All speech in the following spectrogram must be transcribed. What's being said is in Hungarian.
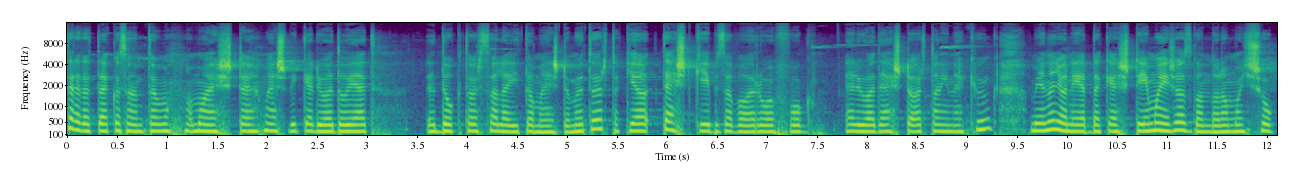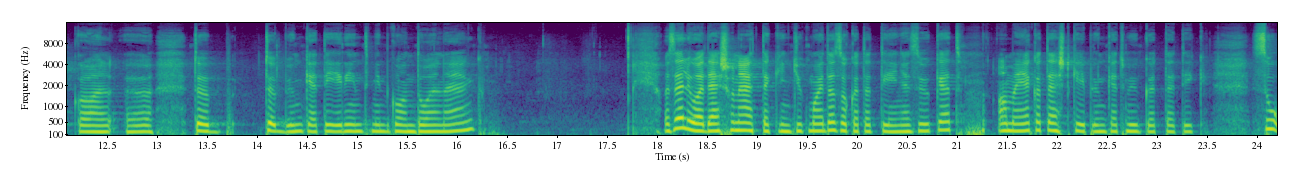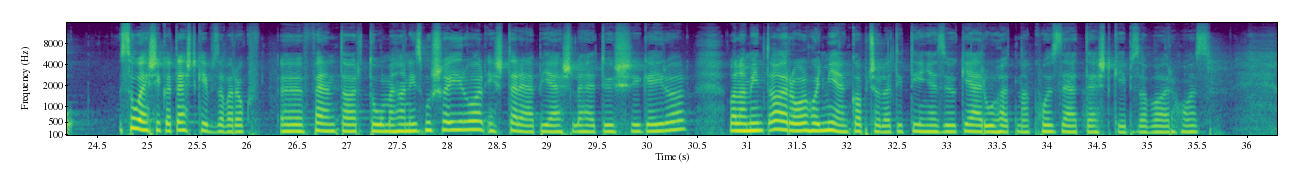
Szeretettel köszöntöm a ma este második előadóját, dr. Szalai Tamás Dömötört, aki a testképzavarról fog előadást tartani nekünk, ami egy nagyon érdekes téma, és azt gondolom, hogy sokkal ö, több, többünket érint, mint gondolnánk. Az előadáson áttekintjük majd azokat a tényezőket, amelyek a testképünket működtetik. Szó, szó esik a testképzavarok fenntartó mechanizmusairól és terápiás lehetőségeiről, valamint arról, hogy milyen kapcsolati tényezők járulhatnak hozzá a testképzavarhoz.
